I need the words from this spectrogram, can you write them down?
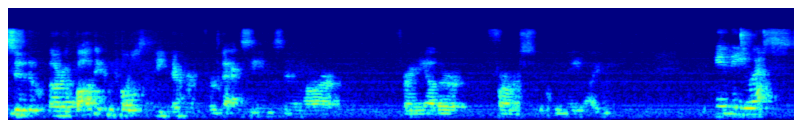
so the, are the quality controls any different for vaccines than they are for any other pharmaceutical made item? In the US,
